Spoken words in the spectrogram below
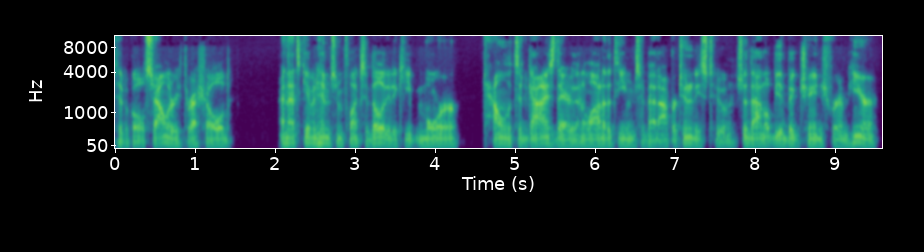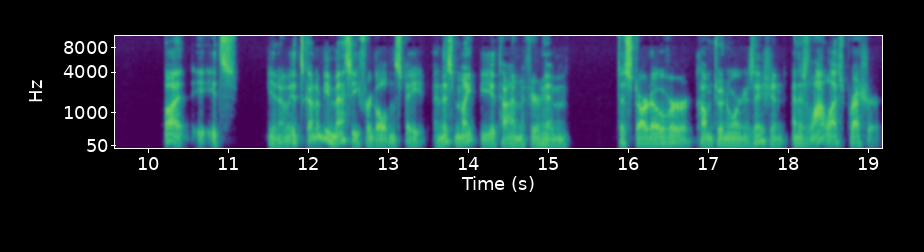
typical salary threshold and that's given him some flexibility to keep more talented guys there than a lot of the teams have had opportunities to. So that'll be a big change for him here. But it's, you know, it's going to be messy for Golden State. And this might be a time if you're him to start over, come to an organization, and there's a lot less pressure.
